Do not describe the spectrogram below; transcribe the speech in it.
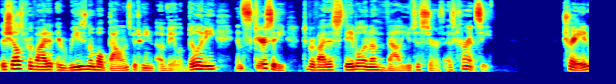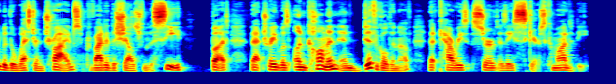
the shells provided a reasonable balance between availability and scarcity to provide a stable enough value to serve as currency. Trade with the western tribes provided the shells from the sea, but that trade was uncommon and difficult enough that cowries served as a scarce commodity.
